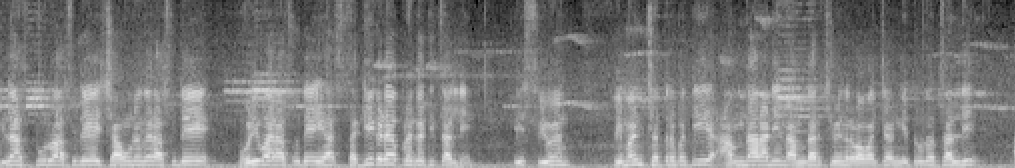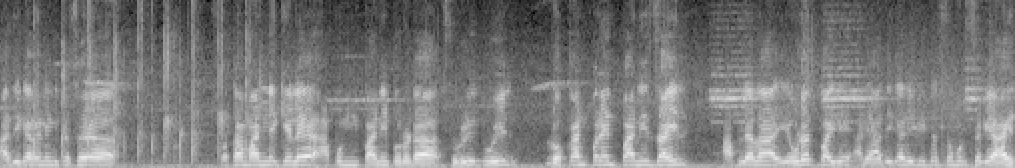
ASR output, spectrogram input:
विलासपूर असू दे शाहूनगर असू दे गोळीबार असू दे ह्या सगळीकडं प्रगती चालली. ही श्रीमंत श्रीमंत छत्रपती आमदार आणि नामदार शिवेंद्रबाबांच्या नेतृत्वात चालली. अधिकाऱ्यांनी मी स्वतः मान्य केलं आहे आपण पाणी पुरवठा सुरळीत होईल. लोकांपर्यंत पाणी जाईल. आपल्याला एवढंच पाहिजे. आणि अधिकारी इथं समोर सगळे आहेत.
